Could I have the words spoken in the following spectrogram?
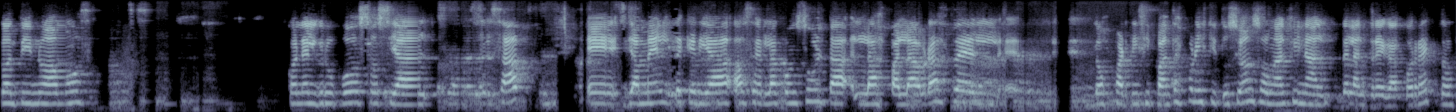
Continuamos con el grupo social CESAP. Eh, Yamel, te quería hacer la consulta. Las palabras de los participantes por institución son al final de la entrega, ¿correcto?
